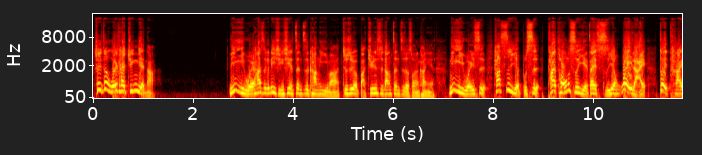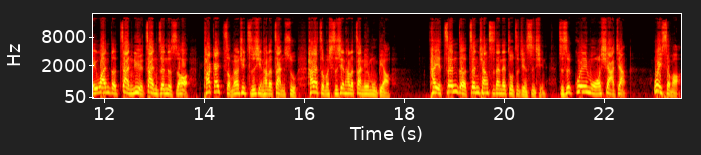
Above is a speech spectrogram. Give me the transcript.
所以这个围台军演啊，你以为他是个例行性的政治抗议吗？就是有把军事当政治的手段抗议？你以为是？他是也不是？他同时也在实验未来对台湾的战略战争的时候，他该怎么样去执行他的战术？他该怎么实现他的战略目标？他也真的真枪实弹在做这件事情，只是规模下降。为什么？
